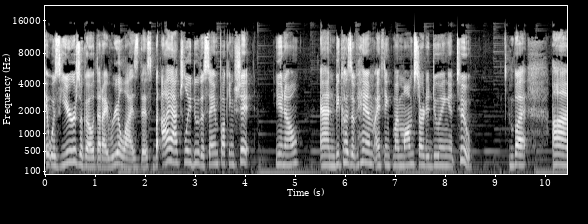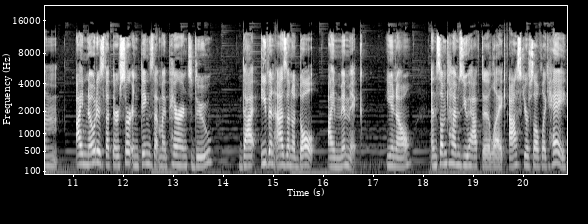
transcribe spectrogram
it was years ago that I realized this but I actually do the same fucking shit you know and because of him I think my mom started doing it too but um I noticed that there's certain things that my parents do that even as an adult I mimic you know and sometimes you have to like ask yourself like hey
